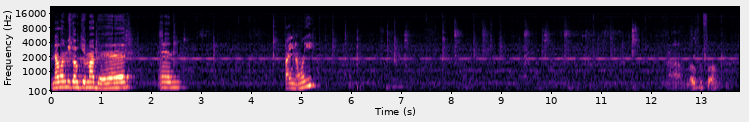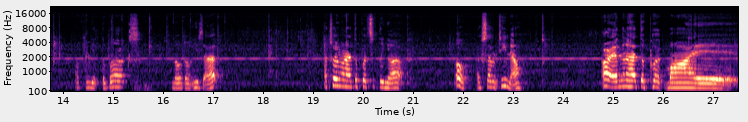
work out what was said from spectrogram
Now let me go get my bed. And finally, um, overflow. I can get the books. No, don't use that. Actually, I'm gonna have to put something up. Oh, I have 17 now. Alright, I'm gonna have to put my...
